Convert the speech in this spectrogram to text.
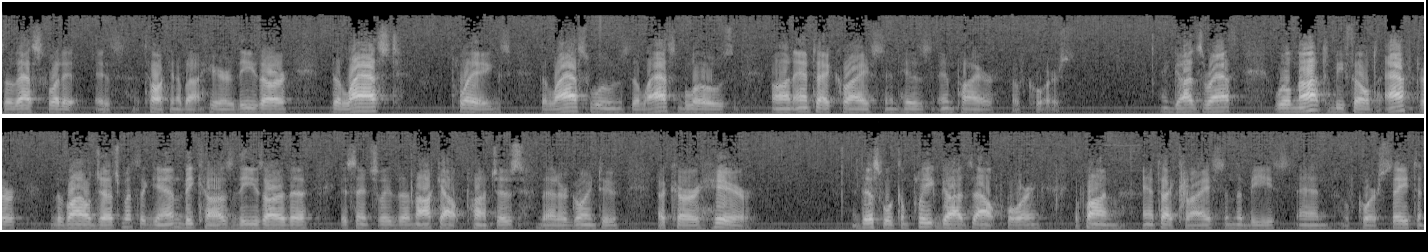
So that's what it is talking about here. These are the last plagues, the last wounds, the last blows on Antichrist and his empire, of course. And God's wrath will not be felt after the vial judgments again because these are the essentially the knockout punches that are going to occur here. This will complete God's outpouring upon Antichrist and the beast and, of course, Satan.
